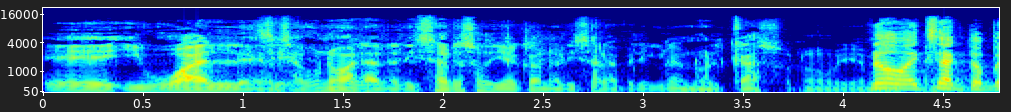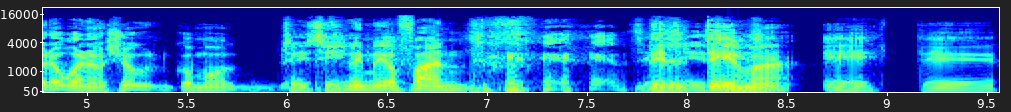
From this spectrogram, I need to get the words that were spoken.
Eh, igual, eh, Sí. o sea, uno al analizar Zodíaco analiza la película, no el caso, ¿no? Obviamente. No, exacto, pero bueno, yo como Sí, sí. soy medio fan del tema, este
